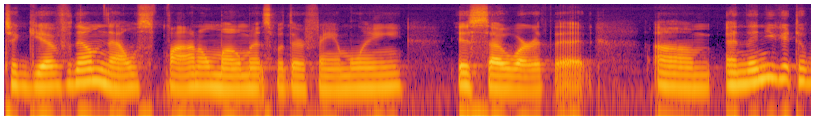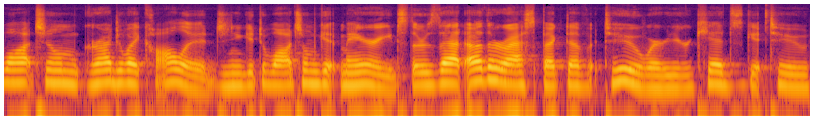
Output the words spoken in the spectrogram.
to give them those final moments with their family is so worth it. Um, and then you get to watch them graduate college and you get to watch them get married. So there's that other aspect of it too, where your kids get to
